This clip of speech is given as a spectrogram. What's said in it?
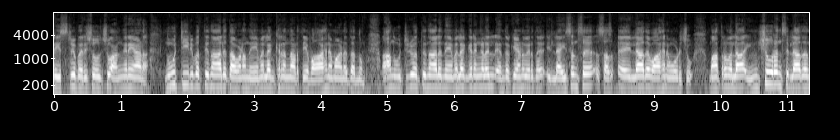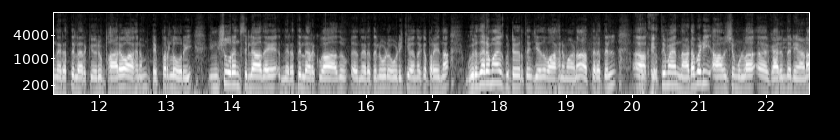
വാഹനത്തിന്റെ ഹിസ്റ്ററി പരിശോധിച്ചു. അങ്ങനെയാണ് നൂറ്റി ഇരുപത്തിനാല് തവണ നിയമലംഘനം നടത്തിയ വാഹനമാണിതെന്നും ആ നൂറ്റി ഇരുപത്തിനാല് നിയമലംഘനങ്ങളിൽ എന്തൊക്കെയാണ് വരുന്നത്? ലൈസൻസ് ഇല്ലാതെ വാഹനം ഓടിച്ചു. മാത്രമല്ല ഇൻഷുറൻസ് ഇല്ലാതെ നിരത്തിലിറക്കി ഒരു ഭാരവാഹനം ടിപ്പർ ലോറി ഇൻഷുറൻസ് ഇല്ലാതെ നിരത്തിലിറക്കുക അത് നിരത്തിലൂടെ ഓടിക്കുക എന്നൊക്കെ പറയുന്ന ഗുരുതരമായ കുറ്റകൃത്യം ചെയ്ത വാഹനമാണ്. അത്തരത്തിൽ കൃത്യമായ നടപടി ആവശ്യമുള്ള കാര്യം തന്നെയാണ്.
